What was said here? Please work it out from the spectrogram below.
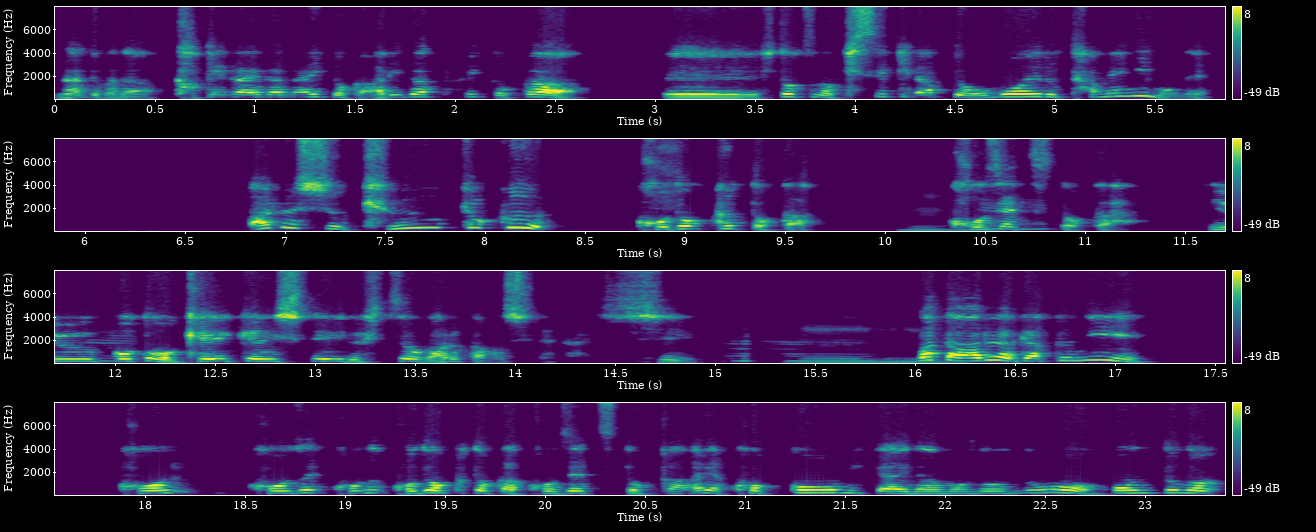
なんていうかな、かけがえがないとか、ありがたいとか、えー一つの奇跡だって思えるためにもね、ある種、究極、孤独とか、うん。孤絶とか、いうことを経験している必要があるかもしれないし、うん。またあるいは逆に、孤孤独とか孤絶とか、あるいは孤高みたいなものの本当の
